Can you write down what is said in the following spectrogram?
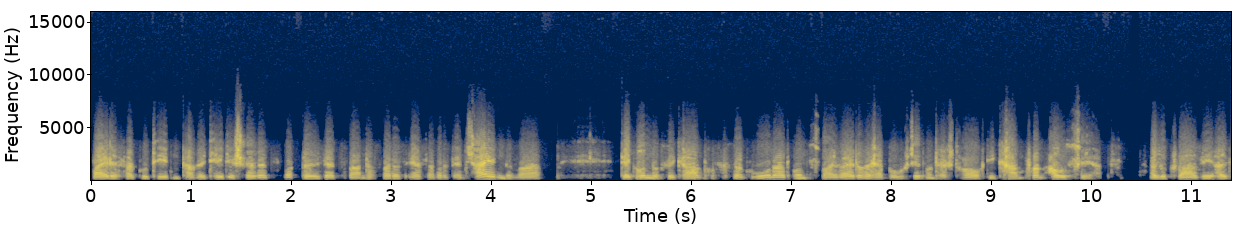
beide Fakultäten paritätisch besetzt waren. Das war das Erste. Aber das Entscheidende war, der Gründungsdekan, Professor Gronert und zwei weitere, Herr Bostedt und Herr Strauch, die kamen von auswärts. Also quasi als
